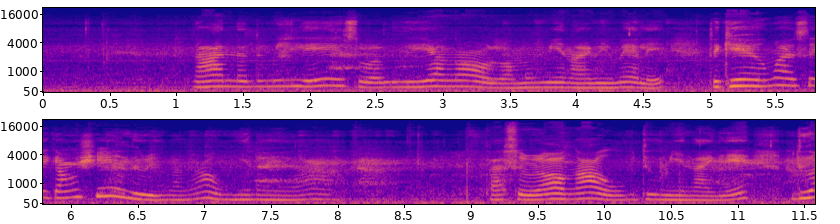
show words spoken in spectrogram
။ ငါနဲ့သမီးလေးဆိုတော့လူကြီးကငါ့ကိုတော့မမြင်နိုင်ပေမဲ့လေတကယ်မှစိတ်ကောင်းရှိတဲ့လူတွေကငါ့ကိုမြင်နိုင်တာဒါဆိုတော့ငါ့ကိုဘယ်သူမြင်နိုင်လဲဘယ်သူက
